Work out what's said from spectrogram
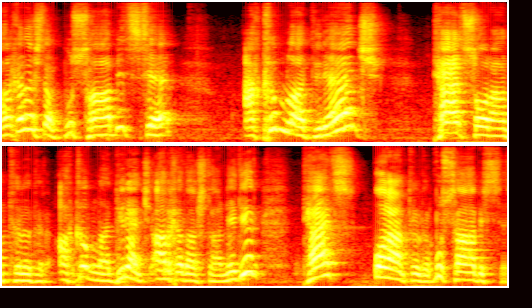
Arkadaşlar bu sabitse akımla direnç ters orantılıdır. Akımla direnç arkadaşlar nedir? Ters orantılıdır. Bu sabitse.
